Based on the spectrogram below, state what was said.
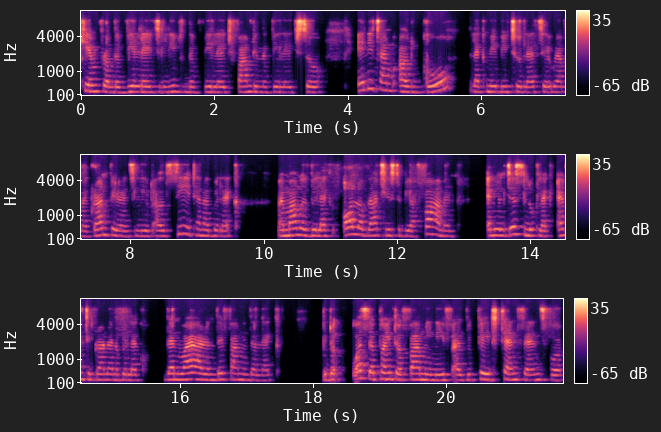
came from the village, lived in the village, farmed in the village. So anytime I would go, like maybe to let's say where my grandparents lived, I'll see it and I'll be like, my mom will be like, all of that used to be a farm and and it'll just look like empty ground and I'll be like, then why aren't they farming? They're like, what's the point of farming if I'll be paid 10 cents for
